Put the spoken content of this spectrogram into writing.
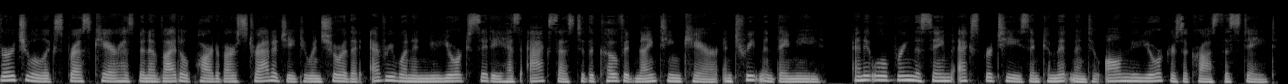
Virtual Express Care has been a vital part of our strategy to ensure that everyone in New York City has access to the COVID 19 care and treatment they need, and it will bring the same expertise and commitment to all New Yorkers across the state.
